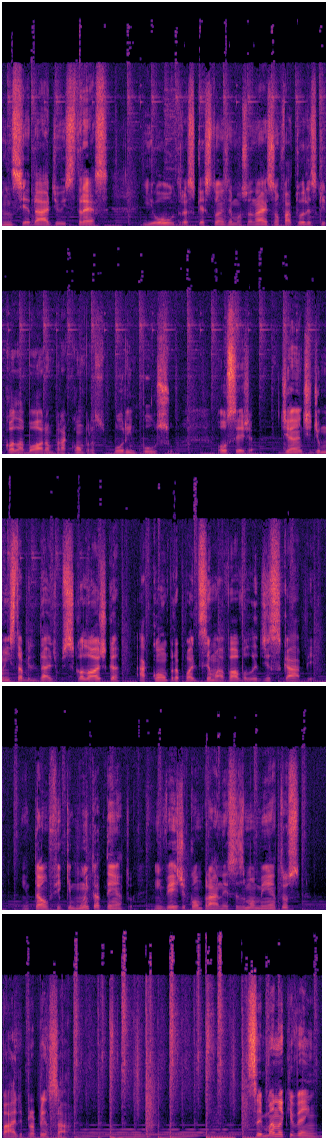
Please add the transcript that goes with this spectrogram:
ansiedade e o estresse e outras questões emocionais são fatores que colaboram para compras por impulso. Ou seja, diante de uma instabilidade psicológica, a compra pode ser uma válvula de escape. Então fique muito atento. Em vez de comprar nesses momentos, pare para pensar. Semana que vem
